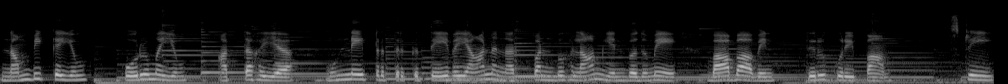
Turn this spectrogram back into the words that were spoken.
நம்பிக்கையும் பொறுமையும் அத்தகைய முன்னேற்றத்திற்கு தேவையான நற்பண்புகளாம் என்பதுமே பாபாவின் திருக்குறிப்பாம். ஸ்ரீ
